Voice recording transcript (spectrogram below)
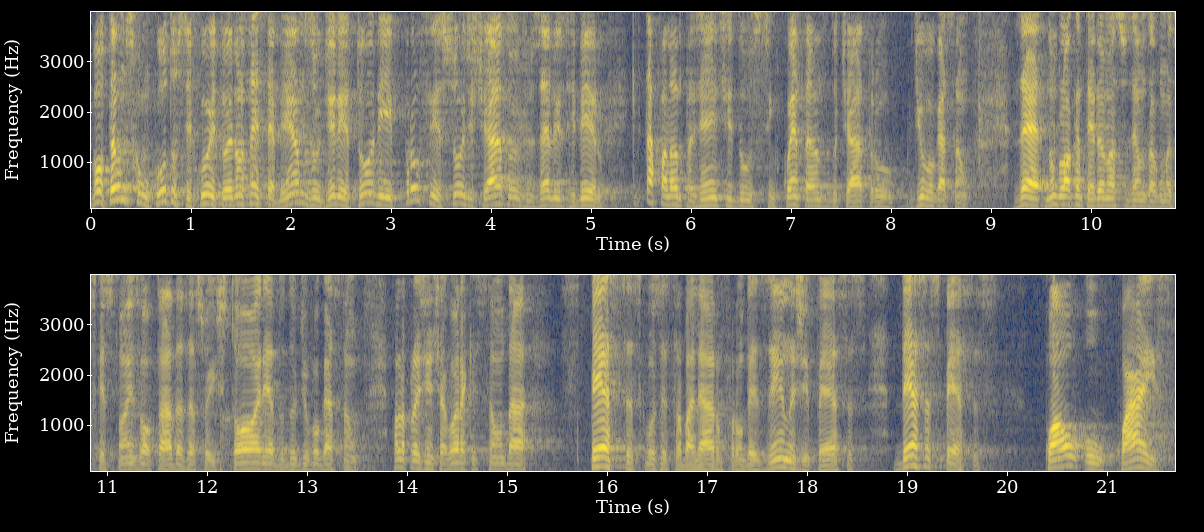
Voltamos com o Culto Circuito e nós recebemos o diretor e professor de teatro José Luiz Ribeiro, que está falando para gente dos 50 anos do teatro Divulgação. Zé, no bloco anterior nós fizemos algumas questões voltadas à sua história do, do divulgação. Fala para gente agora a questão das peças que vocês trabalharam, foram dezenas de peças. Dessas peças, qual ou quais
